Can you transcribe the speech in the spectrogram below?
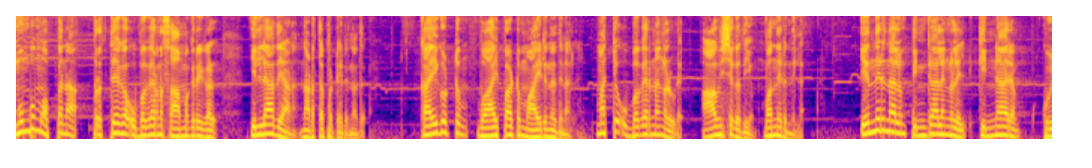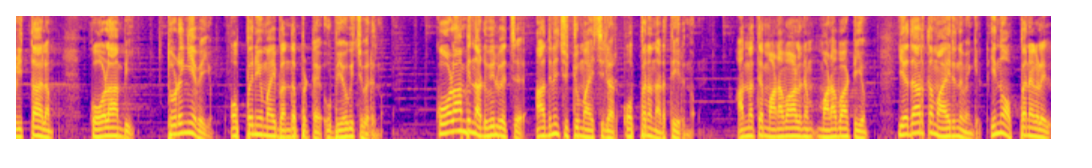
മുമ്പും ഒപ്പന പ്രത്യേക ഉപകരണ സാമഗ്രികൾ ഇല്ലാതെയാണ് നടത്തപ്പെട്ടിരുന്നത്. കൈകൊട്ടും വായ്പാട്ടും ആയിരുന്നതിനാൽ മറ്റ് ഉപകരണങ്ങളുടെ ആവശ്യകതയും വന്നിരുന്നില്ല. എന്നിരുന്നാലും പിൻകാലങ്ങളിൽ കിന്നാരം കുഴിത്താലം കോളാമ്പി തുടങ്ങിയവയും ഒപ്പനയുമായി ബന്ധപ്പെട്ട് ഉപയോഗിച്ചു വരുന്നു. കോളാമ്പി നടുവിൽ വെച്ച് അതിനു ചുറ്റുമായി ചിലർ ഒപ്പന നടത്തിയിരുന്നു. അന്നത്തെ മണവാളനും മണവാട്ടിയും യഥാർത്ഥമായിരുന്നുവെങ്കിൽ ഇന്ന് ഒപ്പനകളിൽ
